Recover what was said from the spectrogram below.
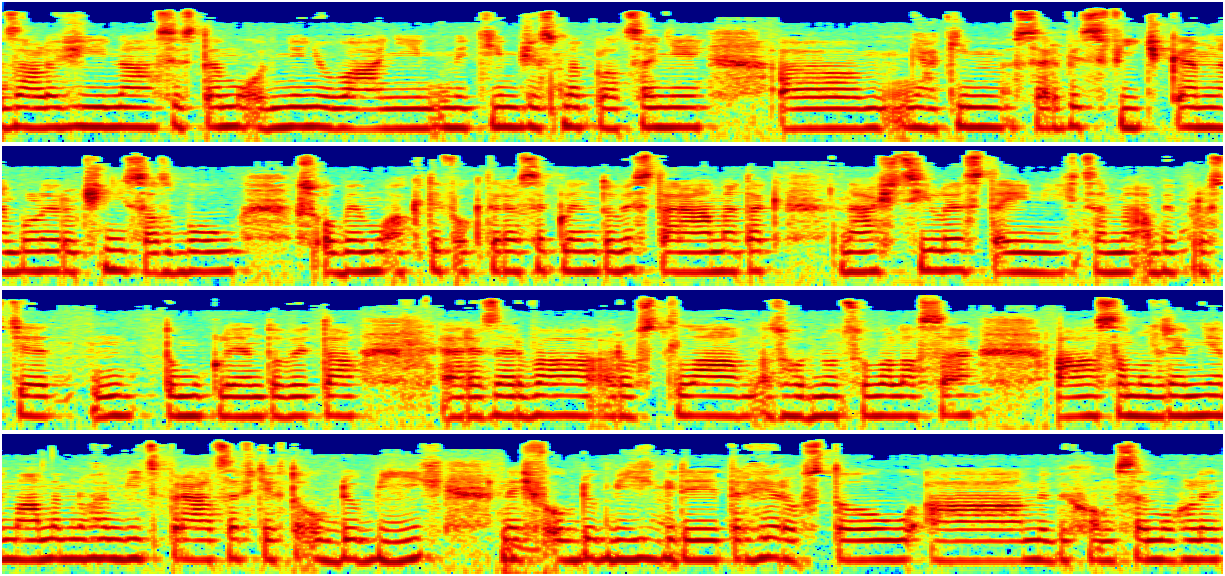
záleží na systému odměňování. My tím, že jsme placeni um, nějakým service fíčkem neboli roční sazbou z objemu aktiv, o které se klientovi staráme, tak náš cíl je stejný. Chceme, aby prostě tomu klientovi ta rezerva rostla, zhodnocovala se a samozřejmě máme mnohem víc práce v těchto obdobích, než v obdobích, kdy trhy rostou a my bychom se mohli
